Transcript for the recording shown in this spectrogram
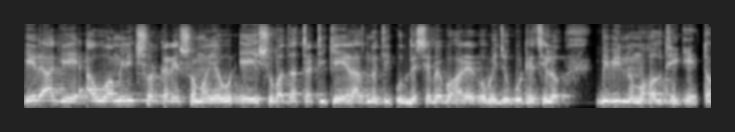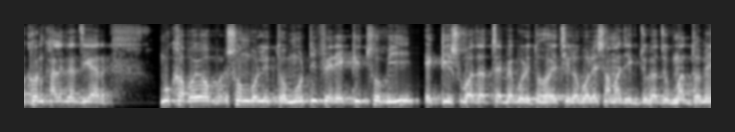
এর আগে আওয়ামী লীগ সরকারের সময়েও এই শোভাযাত্রাটিকে রাজনৈতিক উদ্দেশ্যে ব্যবহারের অভিযোগ উঠেছিল বিভিন্ন মহল থেকে। তখন খালেদা জিয়ার মুখাবয়ব সম্বলিত মোটিফের একটি ছবি একটি শোভাযাত্রায় ব্যবহৃত হয়েছিল বলে সামাজিক যোগাযোগ মাধ্যমে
